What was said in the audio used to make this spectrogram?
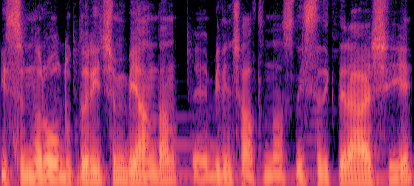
isimler oldukları için bir yandan e, bilinç altında aslında istedikleri her şeyi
